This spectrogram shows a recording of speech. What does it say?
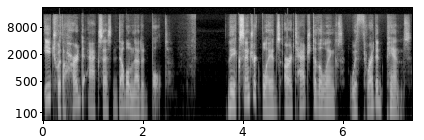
each with a hard-to-access double-nutted bolt. The eccentric blades are attached to the links with threaded pins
